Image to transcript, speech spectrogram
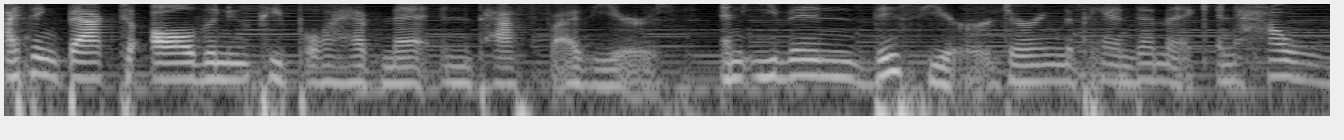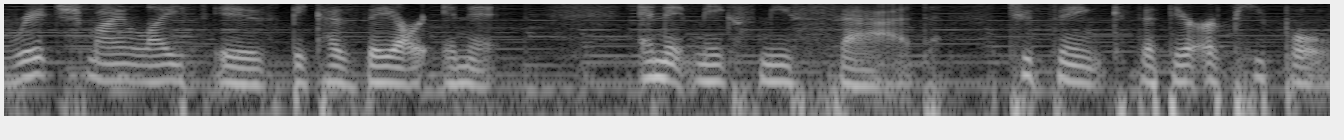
I think back to all the new people I have met in the past five years, and even this year during the pandemic, and how rich my life is because they are in it. And it makes me sad to think that there are people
